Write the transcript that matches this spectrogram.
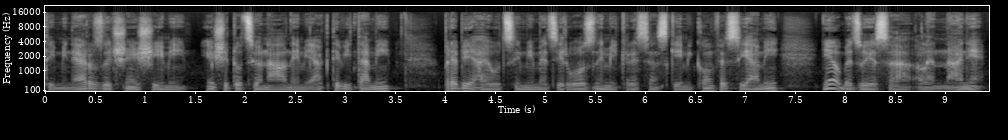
tými najrozličnejšími inštitucionálnymi aktivitami, prebiehajúcimi medzi rôznymi kresťanskými konfesiami, neobedzuje sa len na ne –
